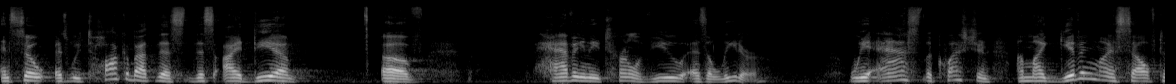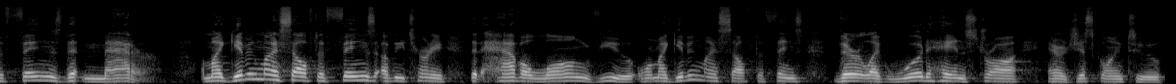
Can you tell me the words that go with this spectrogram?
And so, as we talk about this, this idea of having an eternal view as a leader, we ask the question Am I giving myself to things that matter? Am I giving myself to things of eternity that have a long view? Or am I giving myself to things that are like wood, hay, and straw and are just going to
